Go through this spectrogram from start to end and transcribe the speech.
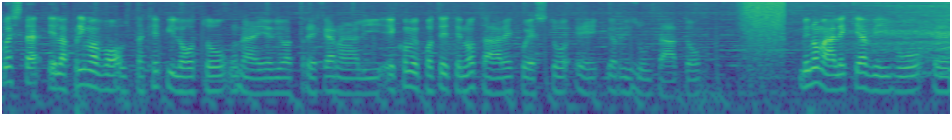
Questa è la prima volta che piloto un aereo a tre canali e come potete notare questo è il risultato. Meno male che avevo eh,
